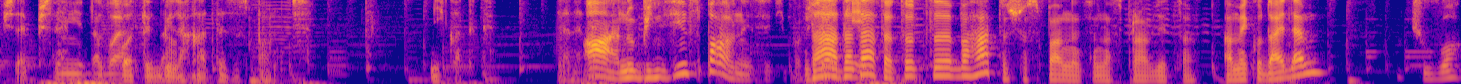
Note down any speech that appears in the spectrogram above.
Пішли, пішли. Мені Тут таблетки котик дам. біля хати заспавнився. Мій котик. А, ну бензин спавниться, типа. все Да, да, окей. да, то тут е, багато що спавниться насправді то. А ми куди йдемо? Чувак,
